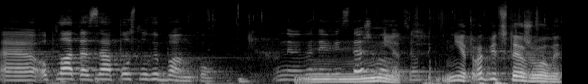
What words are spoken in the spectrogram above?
е, оплата за послуги банку? Вони, вони відстежували Нет, це? нет, відстежували.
